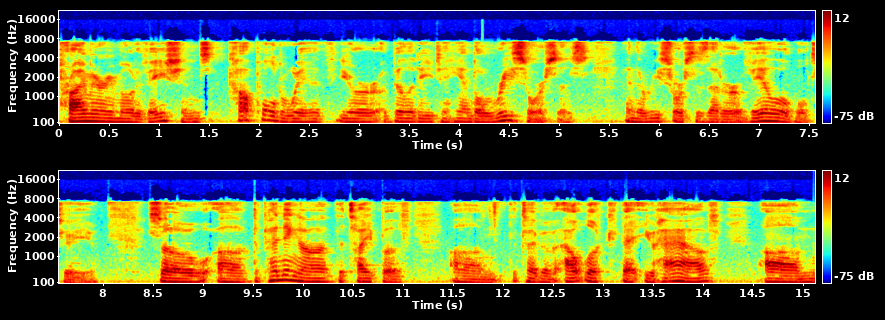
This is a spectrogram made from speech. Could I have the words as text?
primary motivations coupled with your ability to handle resources and the resources that are available to you. So uh, depending on the type of um, the type of outlook that you have, um,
